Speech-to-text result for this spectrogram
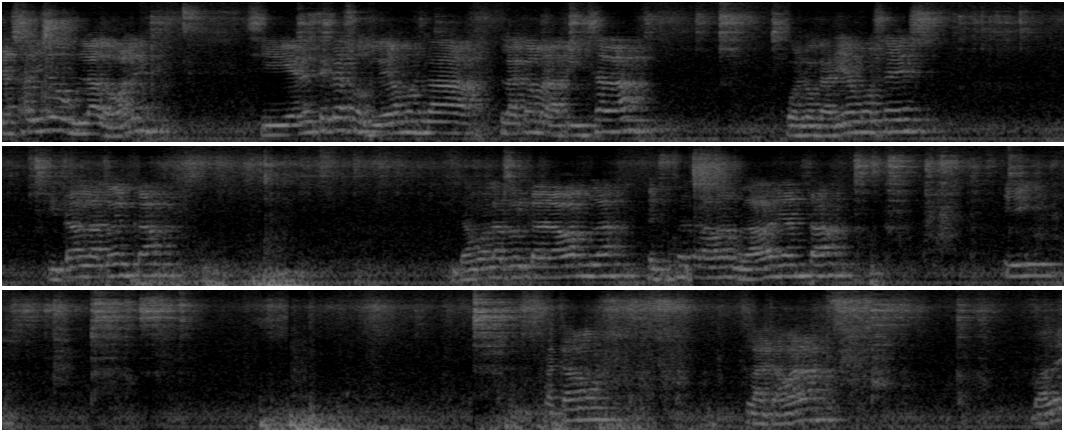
ya ha salido un lado, ¿vale? Si en este caso tuviéramos la, la cámara pinchada, pues lo que haríamos es quitar la tuerca, quitamos la tuerca de la válvula, que sujeta la válvula a la llanta y sacamos la cámara, ¿vale?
